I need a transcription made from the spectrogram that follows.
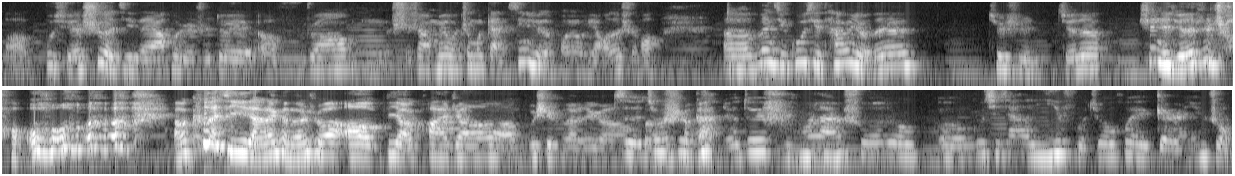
呃不学设计的呀，或者是对呃服装嗯时尚没有这么感兴趣的朋友聊的时候，呃问起 GUCCI，他们有的人就是觉得甚至觉得是丑，然后客气一点的可能说哦比较夸张啊，不适合这个。对，就是感觉对于普通人来说，就呃，GUCCI 家的衣服就会给人一种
